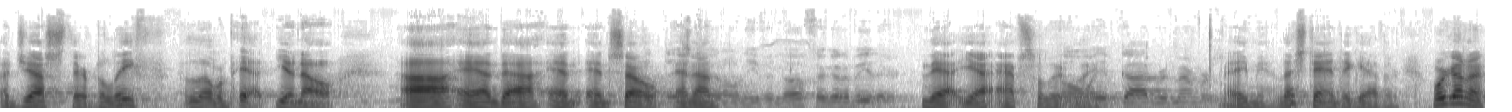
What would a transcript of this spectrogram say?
adjust their belief a little bit, you know. Uh, and, uh, and, and so. They and I don't even know if they're going to be there. Yeah, yeah, absolutely. Only if God remembers. Amen. Let's stand together. We're going to,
